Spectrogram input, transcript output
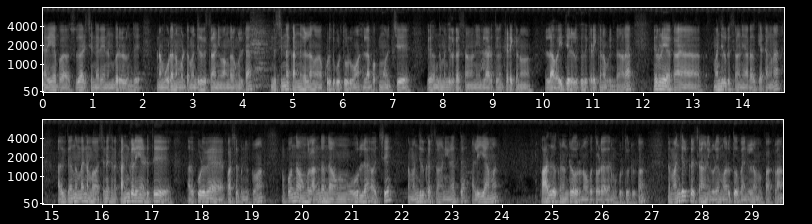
நிறைய இப்போ சுதாரித்து நிறைய நண்பர்கள் வந்து நம்ம கூட நம்மகிட்ட மஞ்சள் கஸ்தலாணி வாங்குறவங்கள்ட்ட இந்த சின்ன கண்ணுகள்லாம் கொடுத்து கொடுத்து விடுவோம். எல்லா பக்கமும் வச்சு இதை வந்து மஞ்சள் கஸ்தலாணி எல்லா இடத்துலையும் கிடைக்கணும். எல்லா வைத்தியர்களுக்கும் இது கிடைக்கணும் அப்படின்றதுனால இதனுடைய க மஞ்சள் கஸ்தலாணி யாராவது கேட்டாங்கன்னா அதுக்கு தகுந்த மாதிரி நம்ம சின்ன சின்ன கண்களையும் எடுத்து அது கூடவே பார்சல் பண்ணி விட்ருவோம் அப்போ வந்து அவங்கள அந்தந்த அவங்க ஊரில் வச்சு இந்த மஞ்சள் கஸ்தலாணி இனத்தை அழியாமல் பாதுகாக்கணுன்ற ஒரு நோக்கத்தோடு அதை நம்ம கொடுத்துட்ருக்கோம். இந்த மஞ்சள் கரிசலாங்கண்ணியுடைய மருத்துவ பயன்களை நம்ம பார்க்கலாம்.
